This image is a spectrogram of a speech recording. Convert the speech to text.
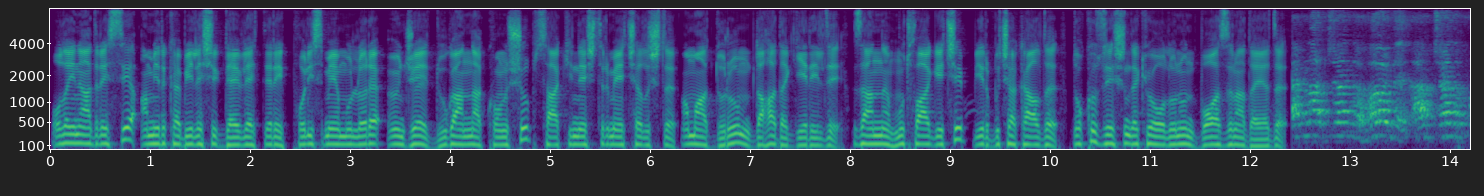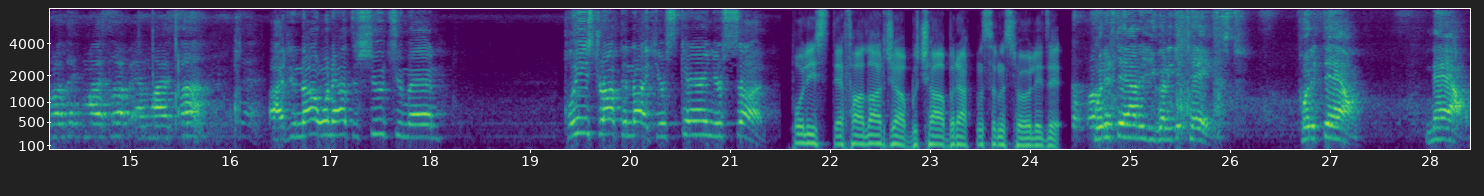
Olayın adresi Amerika Birleşik Devletleri polis memurları önce Dugan'la konuşup sakinleştirmeye çalıştı ama durum daha da gerildi. Zanlı mutfağa geçip bir bıçak aldı. 9 yaşındaki oğlunun boğazına dayadı. I'm not trying to hurt it. I'm trying to protect myself and my son. I do not want to have to shoot you, man. Please drop the knife. You're scaring your son. Polis defalarca bıçağı bırakmasını söyledi. Put it down or you're gonna get tased. Put it down. Now.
